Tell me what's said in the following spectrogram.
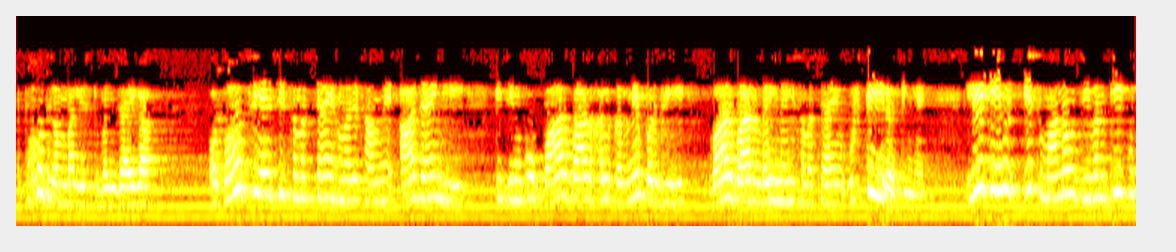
तो बहुत लंबा लिस्ट बन जाएगा। और बहुत सी ऐसी समस्याएँ हमारे सामने आ जाएँगी कि जिनको बार बार हल करने पर भी बार बार नई नई समस्याएँ उठती ही रहती हैं। लेकिन इस मानव जीवन की कुछ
